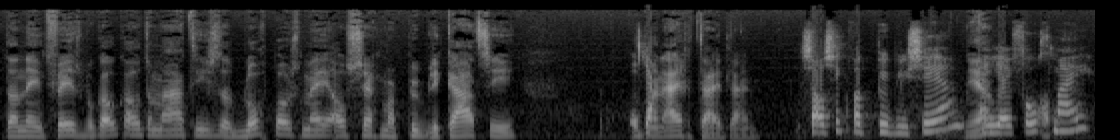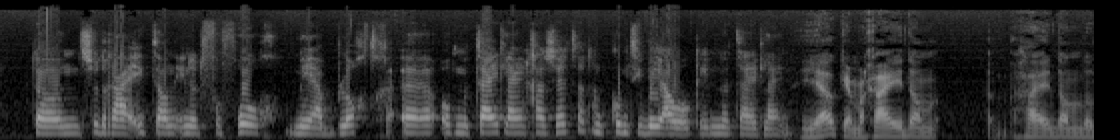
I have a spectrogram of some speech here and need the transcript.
dan neemt Facebook ook automatisch dat blogpost mee als zeg maar publicatie op Ja. mijn eigen tijdlijn. Dus als ik wat publiceer Ja. en jij volgt mij, dan zodra ik dan in het vervolg meer blog eh, op mijn tijdlijn ga zetten, dan komt die bij jou ook in de tijdlijn. Ja, oké, maar ga je dan, ga je dan dat,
